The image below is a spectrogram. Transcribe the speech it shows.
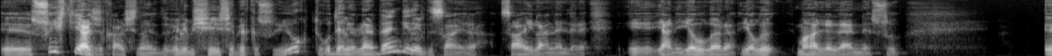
e, su ihtiyacı karşılanırdı. Öyle bir şehir şebeke suyu yoktu. O derelerden gelirdi sahil, sahilhanelere. E, yani yalılara, yalı mahallelerine su. E,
